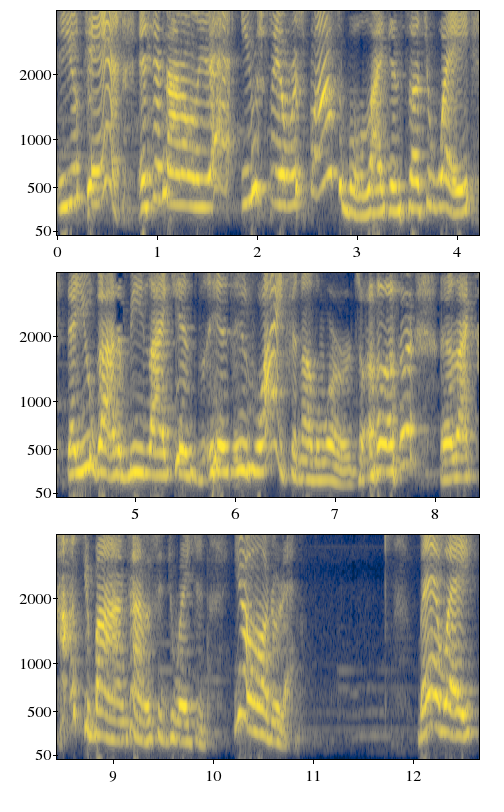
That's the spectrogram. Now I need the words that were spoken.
you can't. And then not only that, you feel responsible, like in such a way that you got to be like his his his wife. In other words, like concubine kind of situation. You don't want to do that. But anyway,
